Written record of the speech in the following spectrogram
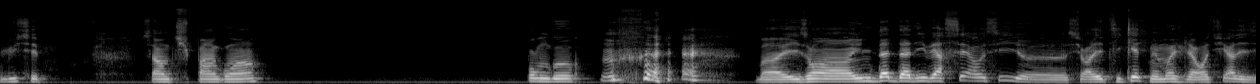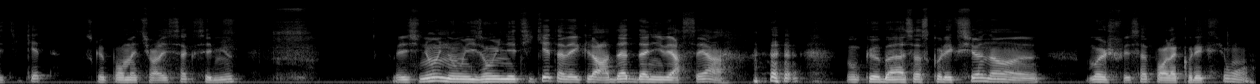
Lui, c'est c'est un petit pingouin. Pongo. bah, ils ont une date d'anniversaire aussi euh, sur l'étiquette, mais moi je les retire les étiquettes. Parce que pour mettre sur les sacs, c'est mieux. Mais sinon, ils ont, ils ont une étiquette avec leur date d'anniversaire. Donc, euh, bah, ça se collectionne. Hein. Euh, moi, je fais ça pour la collection. Hein.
